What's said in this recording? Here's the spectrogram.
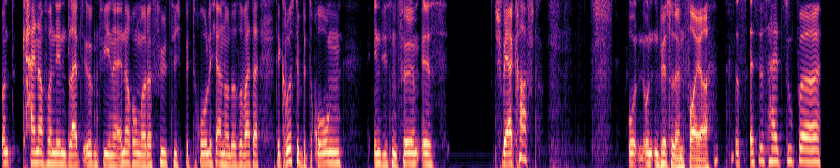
Und keiner von denen bleibt irgendwie in Erinnerung oder fühlt sich bedrohlich an oder so weiter. Die größte Bedrohung in diesem Film ist Schwerkraft. Und, und ein bisschen ein Feuer. Es, es ist halt super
